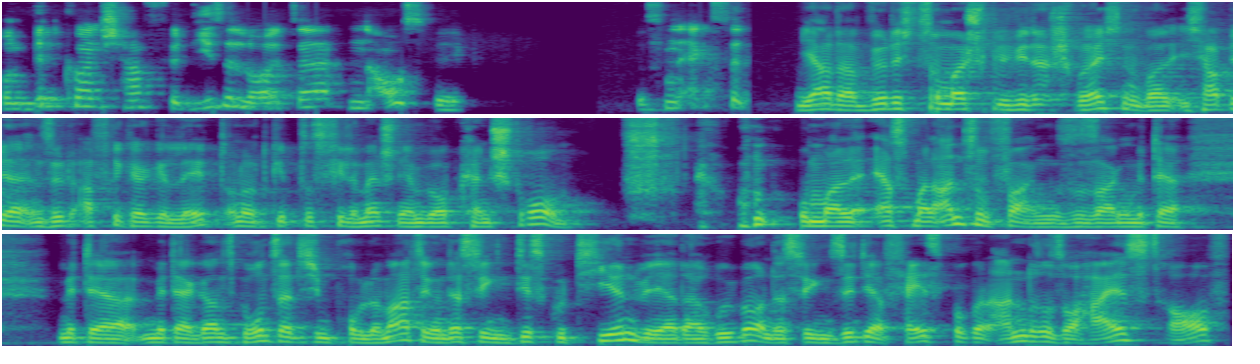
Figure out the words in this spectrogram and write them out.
Und Bitcoin schafft für diese Leute einen Ausweg. Das ist ein Exit. Ja, da würde ich zum Beispiel widersprechen, weil ich habe ja in Südafrika gelebt und dort gibt es viele Menschen, die haben überhaupt keinen Strom. um, um mal erstmal anzufangen, sozusagen mit der, mit der, mit der ganz grundsätzlichen Problematik. Und deswegen diskutieren wir ja darüber und deswegen sind ja Facebook und andere so heiß drauf,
